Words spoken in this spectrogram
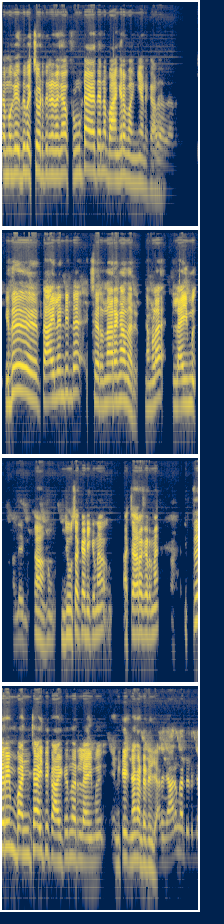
നമുക്ക് ഇത് വെച്ചു കൊടുത്തിട്ടുണ്ടെങ്കിൽ ഫ്രൂട്ട് ആയാൽ തന്നെ ഭയങ്കര ഭംഗിയാണ് കാണാൻ. ഇത് തായ്ലൻഡിന്റെ ചെറുനാരങ്ങ എന്ന് പറയും. നമ്മളെ ലൈമ് ആ ആ ജ്യൂസൊക്കെ അടിക്കണ അച്ചാറൊക്കെ ഇടണ ഇത്രയും ബഞ്ചായിട്ട് കായ്ക്കുന്ന ഒരു ലൈം എനിക്ക് ഞാൻ കണ്ടിട്ടില്ല. ഞാനും കണ്ടിട്ടില്ല.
